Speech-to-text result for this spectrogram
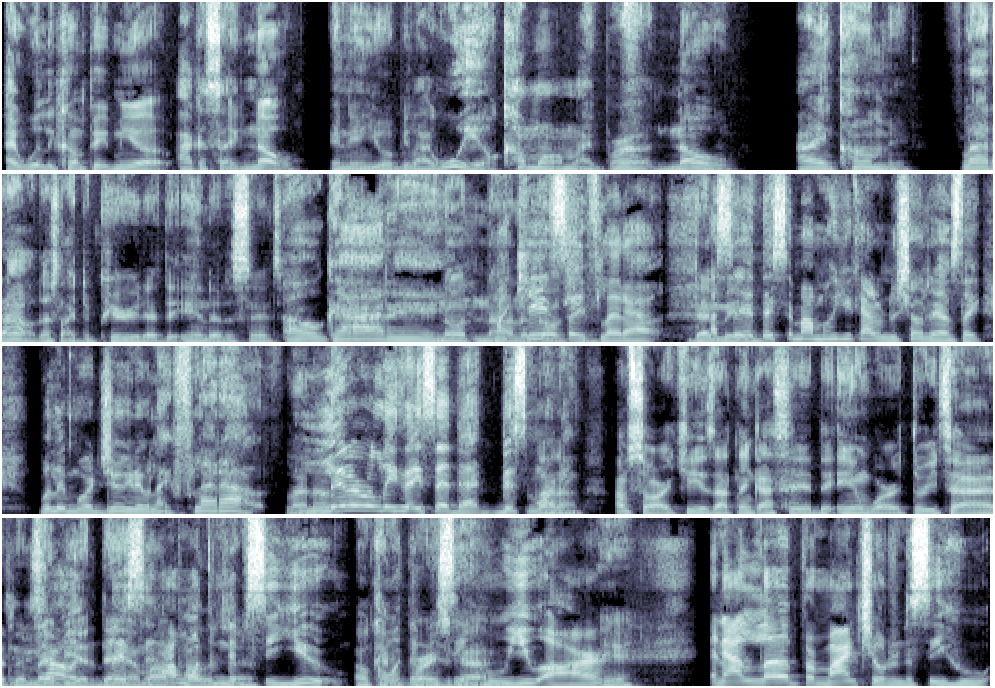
hey, Willie, come pick me up, I can say no. And then you'll be like, Will, come on. I'm like, bruh, no, I ain't coming. Flat out. That's like the period at the end of the sentence. Oh, got it. No, My kids say flat out. That I means said, they said, Mom, who you got on the show today? I was like, Willie Moore Jr. They were like, flat out. Flat out. Literally, they said that this morning. I'm sorry, kids. I think I said the N word three times and maybe So, a damn. Listen, I, I, want them to see you. Okay, I want them to see God. who you are. Yeah. And I love for my children to see who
